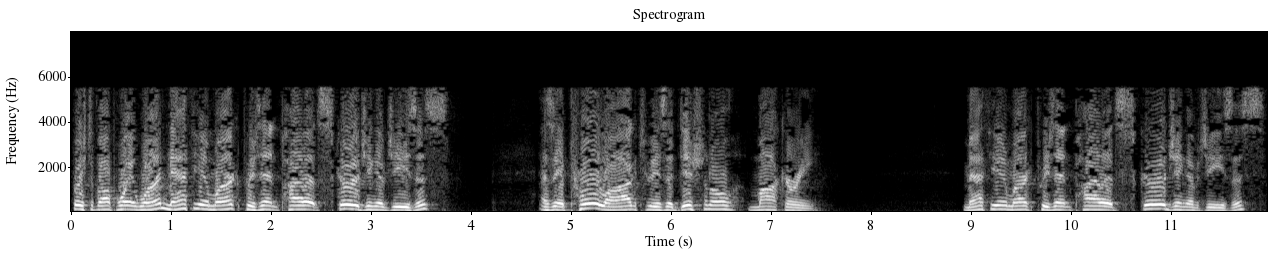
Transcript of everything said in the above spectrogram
First of all, point one, Matthew and Mark present Pilate's scourging of Jesus as a prologue to his additional mockery. Matthew and Mark present Pilate's scourging of Jesus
